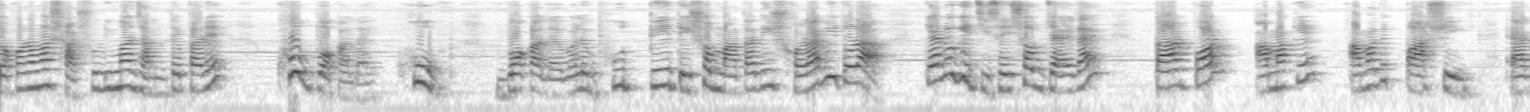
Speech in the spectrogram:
যখন আমার শাশুড়ি মা জানতে পারে, খুব বকা দেয়, খুব বকা দেয়, বলে, ভূত পেত এইসব মাথা দিয়ে সরাবি তোরা? কেন গেছিস এই সব জায়গায়? তারপর আমাকে, আমাদের পাশেই এক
